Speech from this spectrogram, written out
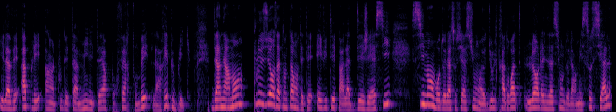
il avait appelé à un coup d'État militaire pour faire tomber la République. Dernièrement, plusieurs attentats ont été évités par la DGSI. Six membres de l'association euh, d'ultra-droite, l'Organisation de l'armée sociale,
